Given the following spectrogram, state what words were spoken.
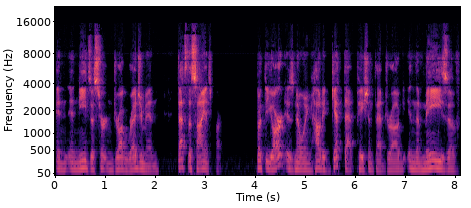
and, and needs a certain drug regimen that's the science part. But the art is knowing how to get that patient that drug in the maze of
